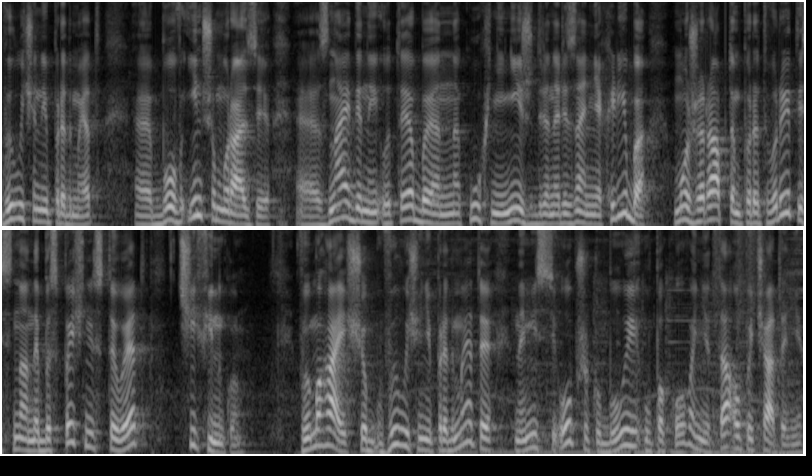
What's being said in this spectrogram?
вилучений предмет, е, бо в іншому разі е, знайдений у тебе на кухні ніж для нарізання хліба може раптом перетворитись на небезпечний стилет чи фінку. Вимагай, щоб вилучені предмети на місці обшуку були упаковані та опечатані,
